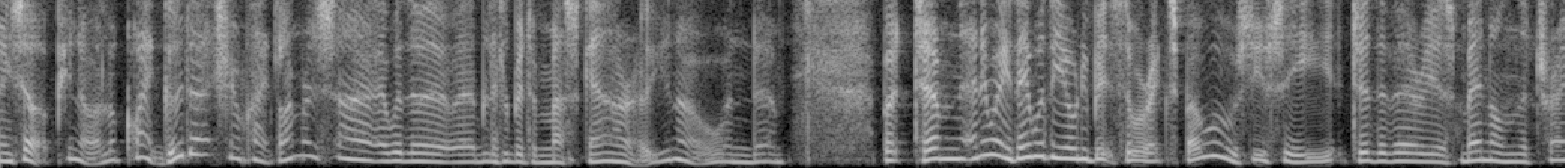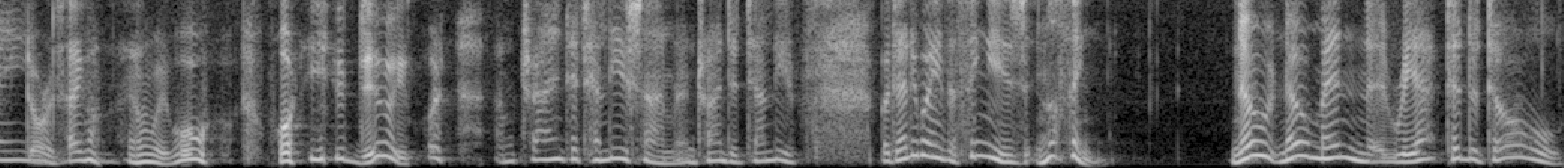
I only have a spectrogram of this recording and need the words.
eyes up, you know. I looked quite good, actually, quite glamorous uh, with a, a little bit of mascara, you know. And um, But um, anyway, they were the only bits that were exposed, you see, to the various men on the train. Doris, hang on. On. Whoa, what are you doing? What? I'm trying to tell you, Simon. I'm trying to tell you. But anyway, the thing is, nothing. No, no men reacted at all.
